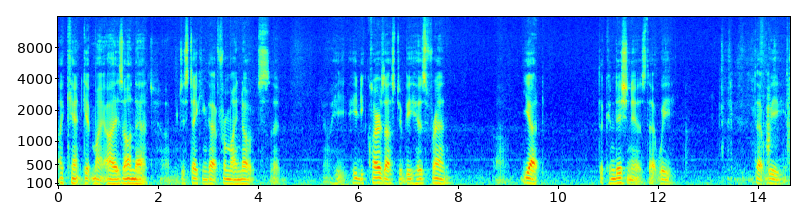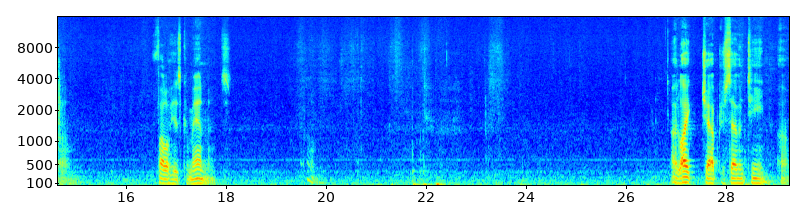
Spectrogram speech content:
I can't get my eyes on that. I'm just taking that from my notes that you know, he, he declares us to be his friend. Yet the condition is that we that we um, follow his commandments. Um, I like chapter 17. Um,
